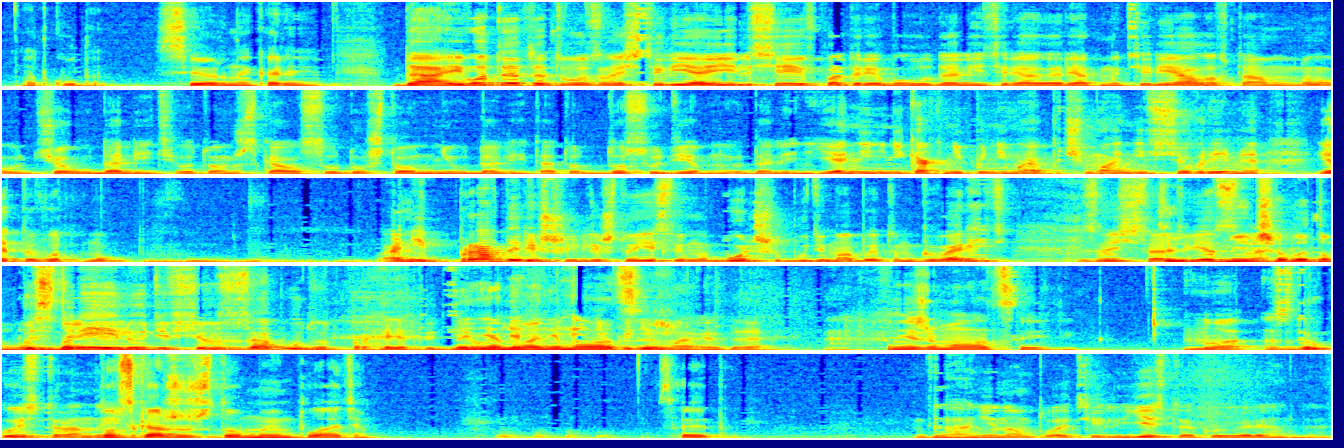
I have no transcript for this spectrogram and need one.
Откуда? Северной Кореи. Да, и вот этот вот, значит, Илья Елисеев потребовал удалить ряд, ряд материалов, там, ну, что удалить? Вот он же сказал суду, что он не удалит, а тут досудебное удаление. Я ни, никак не понимаю, почему они все время это вот, ну, они правда решили, что если мы больше будем об этом говорить, значит, соответственно, меньше об этом быстрее знать. люди все забудут про это дело. Да нет, ну они я молодцы. Не понимаю, же. да. Они же молодцы. Но с другой стороны... Потом скажут, что мы им платим за это. Да, они нам платили. Есть такой вариант, да.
